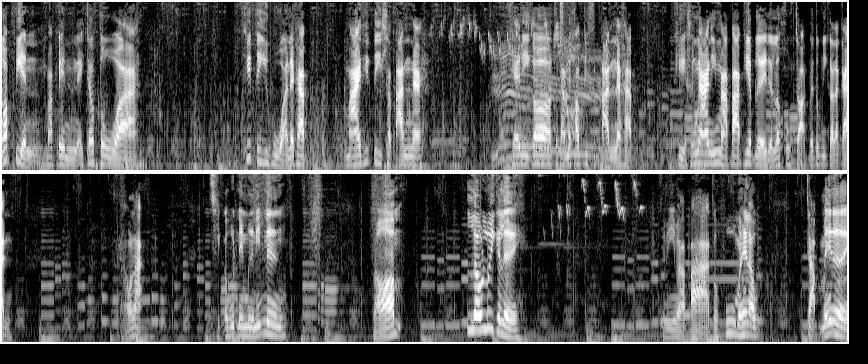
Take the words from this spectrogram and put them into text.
ก็เปลี่ยนมาเป็นไอ้เจ้าตัวที่ตีหัวนะครับ ไม้ที่ตีสตันนะ แค่นี้ก็จะทำให้เขาติดสตันนะครับโอเคข้างหน้านี้หมาป่าเพียบเลยเดี๋ยวเราคงจอดไว้ตรงนี้ก่อนละกันเอาละเช็คอาวุธในมือนิดนึง พร้อมแล้วลุยกันเลย จะมีหมาป่าตัวผู้มาให้เราจับไหมเอ่ย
